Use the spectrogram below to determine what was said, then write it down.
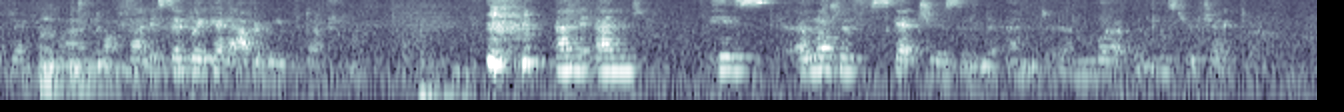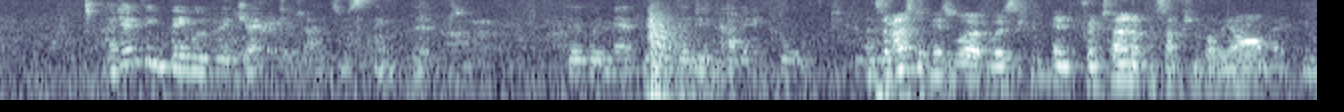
I don't know why I can't find it. So we're going to have a reproduction. Of it. And and his a lot of sketches and and um, work that was rejected. I don't think they were rejected. I just think that they were ne- they didn't have any call. And so most of his work was in, for internal consumption by the army, Mm.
